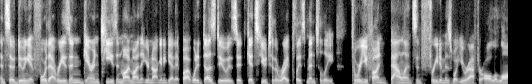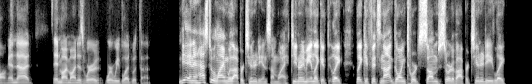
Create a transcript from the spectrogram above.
And so doing it for that reason guarantees in my mind that you're not going to get it. But what it does do is it gets you to the right place mentally to where you find balance and freedom is what you were after all along. And that, in my mind, is where where we've led with that. Yeah, and it has to align with opportunity in some way. Do you know what I mean? Like if like like if it's not going towards some sort of opportunity, like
